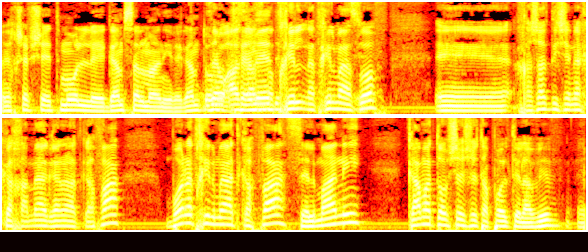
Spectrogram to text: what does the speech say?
אני חושב שאתמול אה, גם סלמני וגם זהו, תומר אז, אז חמד, נתחיל, נתחיל מהסוף. אה, חשבתי שנלך ככה מהגנה להתקפה. בוא נתחיל מההתקפה, סלמני. כמה טוב שיש את הפועל תל אביב. אה,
